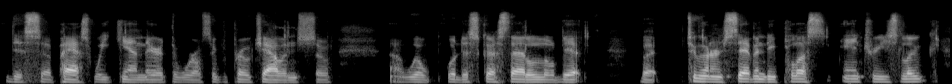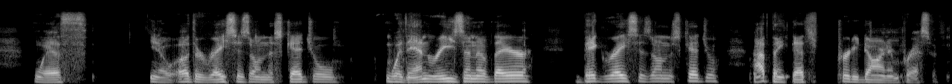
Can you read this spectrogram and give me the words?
this uh, past weekend there at the world super pro challenge so uh, we'll we'll discuss that a little bit but 270 plus entries luke with you know other races on the schedule within reason of their big races on the schedule, I think that's pretty darn impressive.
